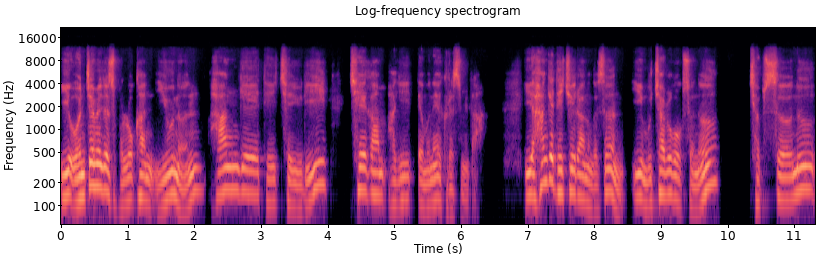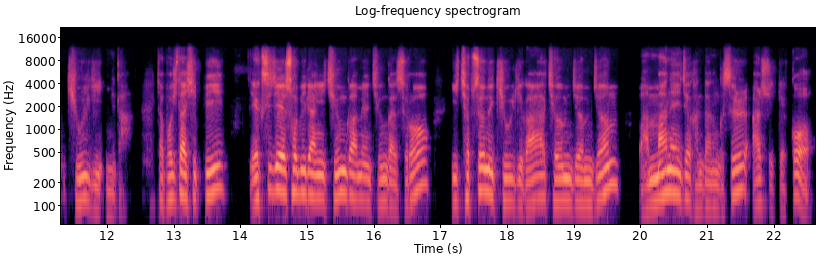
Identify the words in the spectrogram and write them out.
이 원점에 대해서 볼록한 이유는 한계 대체율이 체감하기 때문에 그렇습니다. 이 한계 대체율이라는 것은 이 무차별 곡선의 접선의 기울기입니다. 자 보시다시피 X제 소비량이 증가하면 증가할수록 이 접선의 기울기가 점점점 완만해져 간다는 것을 알 수 있겠고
